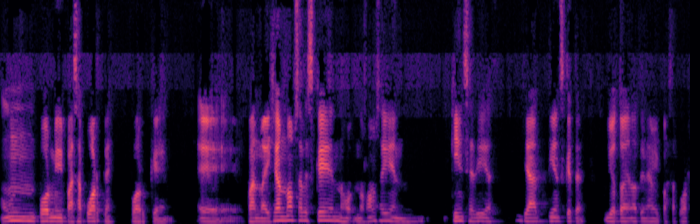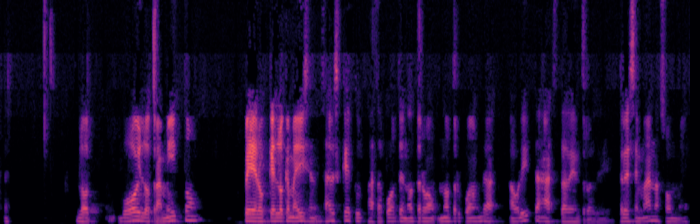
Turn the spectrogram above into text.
un, por mi pasaporte, porque eh, cuando me dijeron, no, ¿sabes qué? No, nos vamos a ir en 15 días, ya tienes que te, yo todavía no tenía mi pasaporte. Lo voy, lo tramito, pero ¿qué es lo que me dicen? ¿Sabes qué? Tu pasaporte no te lo, no te lo podemos dar ahorita hasta dentro de tres semanas o un mes.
